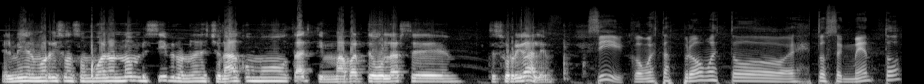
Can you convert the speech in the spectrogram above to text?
el Miguel Morrison son buenos nombres, sí, pero no han hecho nada como team, aparte de burlarse de, de sus rivales. Sí, como estas promos, estos, estos segmentos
